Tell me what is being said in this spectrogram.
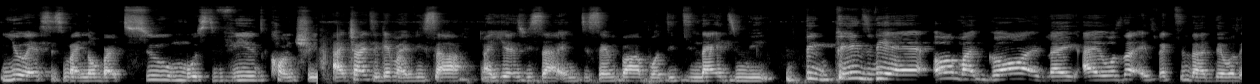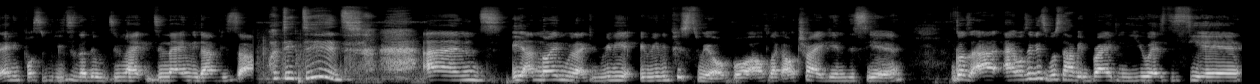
US is my number two most viewed country. I tried to get my visa, my US visa in December, but they denied me. It pains me. Eh? Oh my god! Like I was not expecting that there was any possibility that they would deny deny me that visa, but they did, and it annoyed me. Like it really, it really pissed me off. But I was like, I'll try again this year because I, I was even supposed to have a bride in the US this year.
